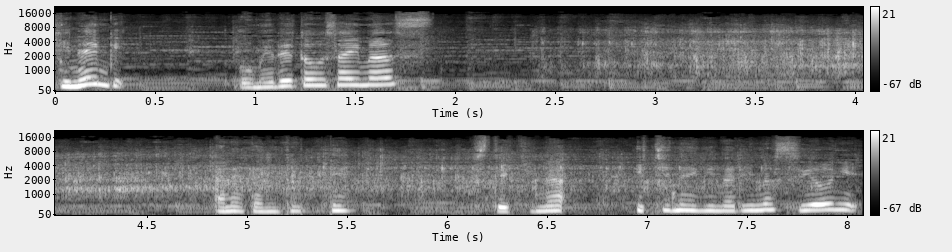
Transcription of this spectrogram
記念日おめでとうございます。あなたにとって素敵な一年になりますように。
